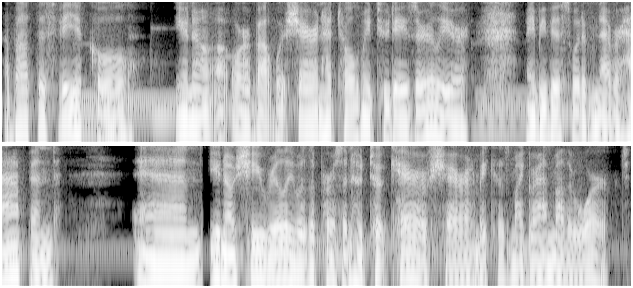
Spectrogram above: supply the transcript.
about this vehicle, you know, uh, or about what Sharon had told me two days earlier, maybe this would have never happened. And, you know, she really was a person who took care of Sharon because my grandmother worked.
